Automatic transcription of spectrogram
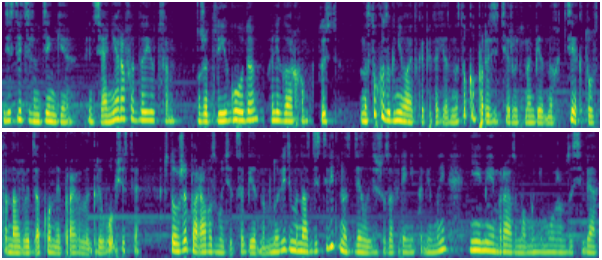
действительно деньги пенсионеров отдаются уже три года олигархам. То есть настолько загнивает капитализм, настолько паразитирует на бедных те, кто устанавливает законные правила игры в обществе, что уже пора возмутиться бедным. Но, видимо, нас действительно сделали шизофрениками. Мы не имеем разума, мы не можем за себя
